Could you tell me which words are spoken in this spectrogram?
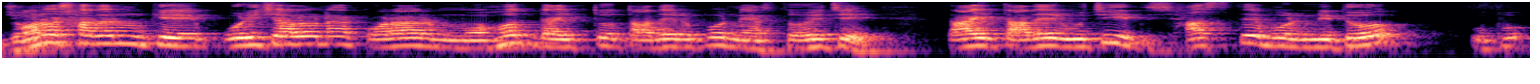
জনসাধারণকে পরিচালনা করার মহৎ দায়িত্ব তাদের উপর ন্যস্ত হয়েছে, তাই তাদের উচিত শাস্ত্রে বর্ণিত উপ-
